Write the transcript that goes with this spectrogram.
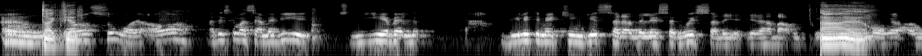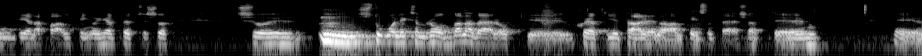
ja, det, Tack Fjäll. Ja, så, ja, det ska man säga. Men vi, vi är väl vi är lite mer King Gizzard än The Lizard Wizard i, i det här bandet. Ah, ja. många som delar på allting och helt plötsligt så, så står liksom roddarna där och eh, sköter gitarren och allting sånt där. Så att, eh, eh,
